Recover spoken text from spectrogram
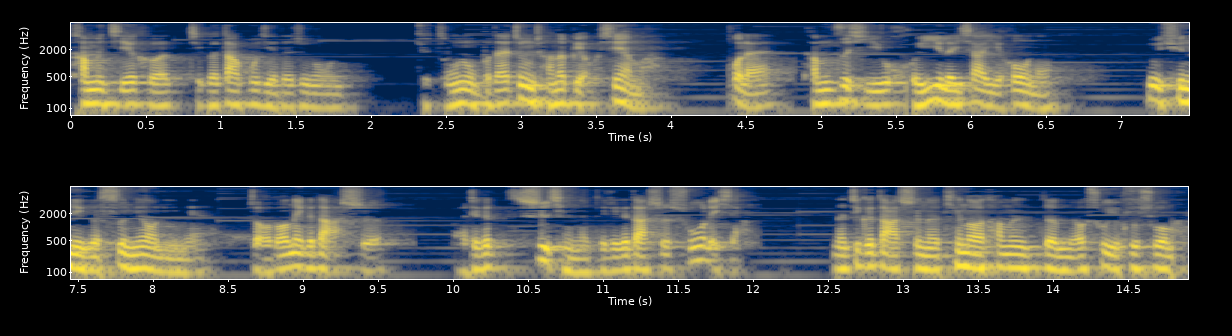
他们结合这个大姑姐的这种就种种不太正常的表现嘛。后来他们自己又回忆了一下以后呢，又去那个寺庙里面找到那个大师，把这个事情呢给这个大师说了一下。那这个大师呢听到他们的描述以后说嘛，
